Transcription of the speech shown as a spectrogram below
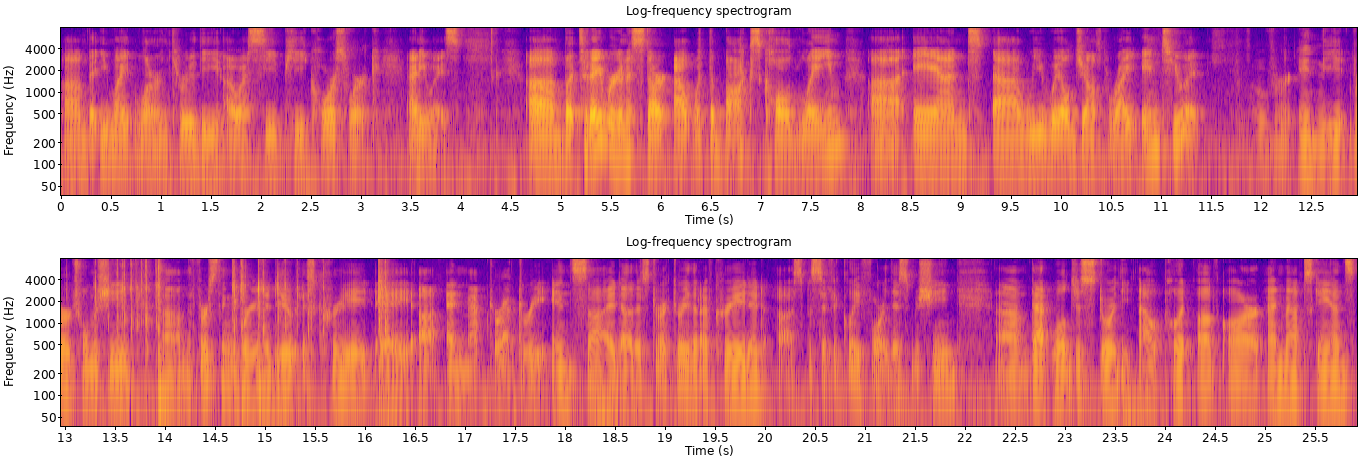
um, that you might learn through the OSCP coursework. Anyways, um, but today we're going to start out with the box called Lame, uh, and uh, we will jump right into it. Over in the virtual machine, um, the first thing that we're going to do is create a uh, nmap directory inside uh, this directory that I've created uh, specifically for this machine. Um, that will just store the output of our nmap scans.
